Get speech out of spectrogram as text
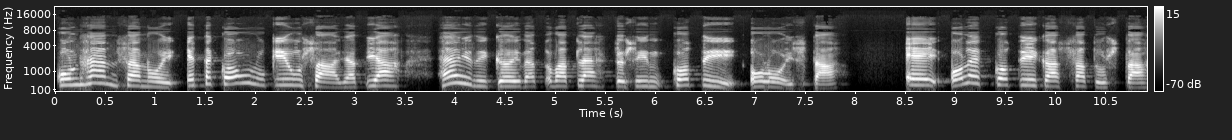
kun hän sanoi, että koulukiusaajat ja häiriköivät ovat lähtöisin kotioloista. Ei ole kotikasvatusta.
